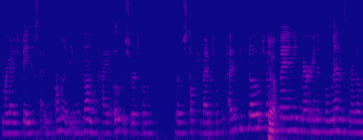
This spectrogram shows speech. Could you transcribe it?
maar juist bezig zijn met andere dingen, dan ga je ook een soort van. Dan stap je bijna een soort van uit die flow of zo. Ja. Dan ben je niet meer in het moment, maar dan.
